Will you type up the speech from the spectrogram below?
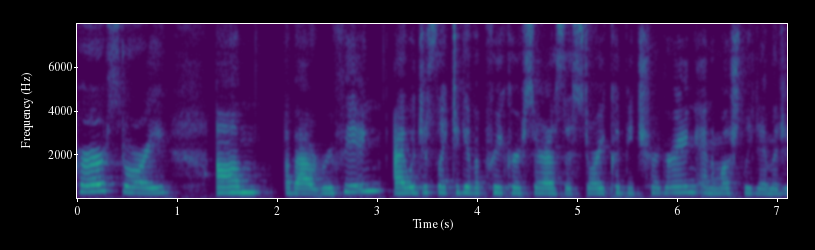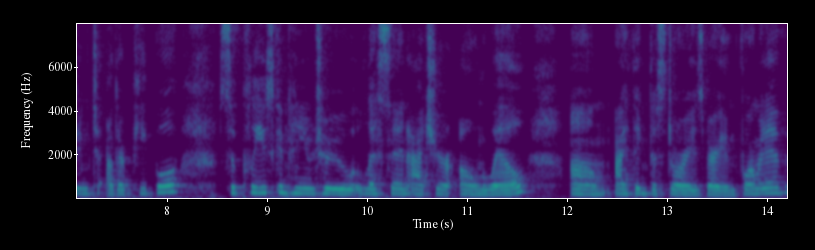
her story um, about roofing, I would just like to give a precursor as this story could be triggering and emotionally damaging to other people. So please continue to listen at your own will. Um, I think the story is very informative.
